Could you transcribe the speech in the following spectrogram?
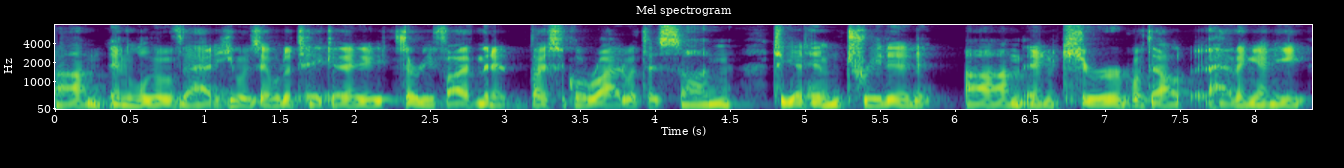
Um, in lieu of that, he was able to take a 35 minute bicycle ride with his son to get him treated um, and cured without having any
